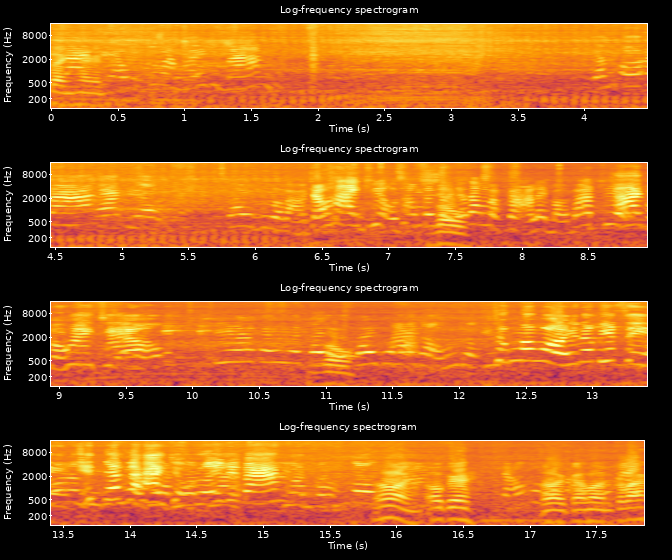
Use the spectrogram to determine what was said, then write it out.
Xanh hay- hai triệu, cứ bằng lấy thì bán. Dẫn cô ra. Ba triệu. Đây vừa bảo cháu 2 triệu xong bây Dầu. giờ nó đang mặc cả lại bảo 3 triệu. Ai bảo 2 triệu? Dầu. hai. Chúng nó ngồi nó biết gì, ít nhất là 2 triệu rưỡi mới bán. rồi ok Rồi, cảm ơn các bác.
